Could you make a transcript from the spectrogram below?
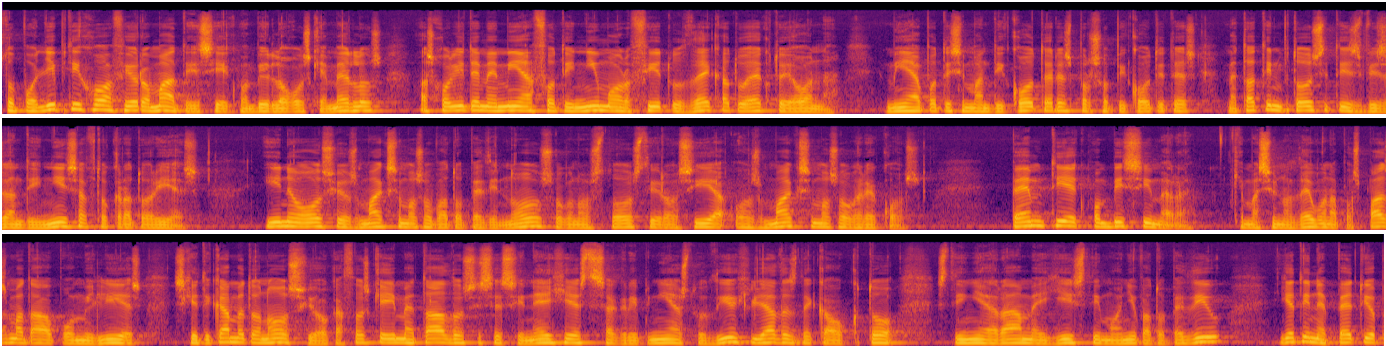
Στο πολύπτυχο αφιέρωμά της, η εκπομπή Λόγος και Μέλος ασχολείται με μια φωτεινή μορφή του 16ου αιώνα, μία από τις σημαντικότερες προσωπικότητες μετά την πτώση της Βυζαντινής Αυτοκρατορίας. Είναι ο Όσιος Μάξιμος ο Βατοπεδινός, ο γνωστός στη Ρωσία ως Μάξιμος ο Γρεκός. Πέμπτη εκπομπή σήμερα και μας συνοδεύουν αποσπάσματα από ομιλίες σχετικά με τον Όσιο, καθώς και η μετάδοση σε συνέχεια της Αγρυπνίας του 2018 στην Ιερά Μεγίστη Μονή Βατοπεδίου για την επέτειο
